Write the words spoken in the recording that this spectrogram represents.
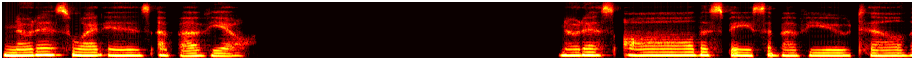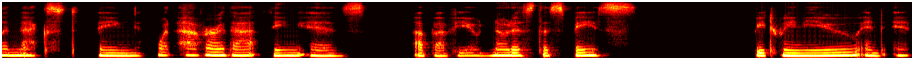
Notice what is above you. Notice all the space above you till the next thing, whatever that thing is above you. Notice the space between you and it.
